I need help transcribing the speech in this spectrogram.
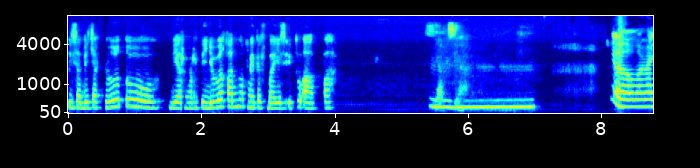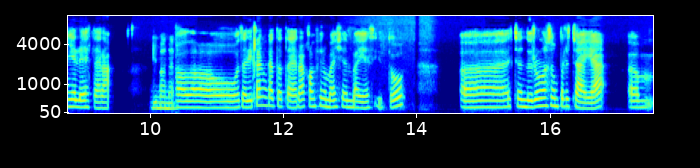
bisa dicek dulu tuh biar ngerti juga kan cognitive bias itu apa. Siap siap. Hmm. Ya, mau nanya deh Tera. Gimana? Kalau tadi kan kata Tera confirmation bias itu uh, cenderung langsung percaya um,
